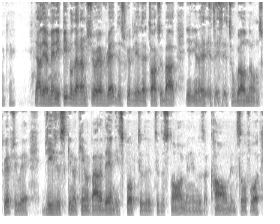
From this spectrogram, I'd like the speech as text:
Okay. Now there are many people that I'm sure have read the scripture here that talks about you know it's, it's, it's a well-known scripture where Jesus you know came up out of there and he spoke to the to the storm and it was a calm and so forth.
